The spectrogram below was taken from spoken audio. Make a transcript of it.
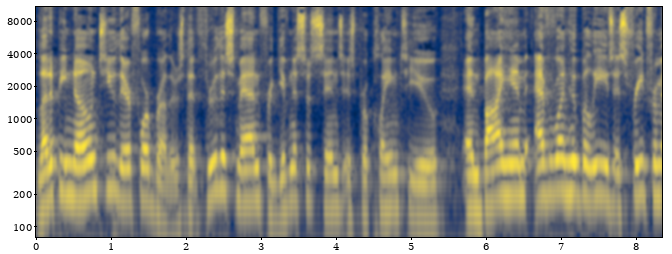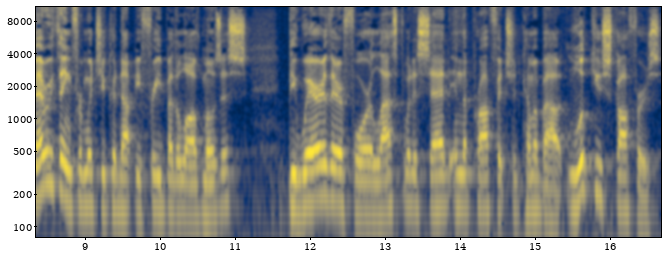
Let it be known to you, therefore, brothers, that through this man forgiveness of sins is proclaimed to you, and by him everyone who believes is freed from everything from which you could not be freed by the law of Moses. Beware, therefore, lest what is said in the prophet should come about. Look, you scoffers,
